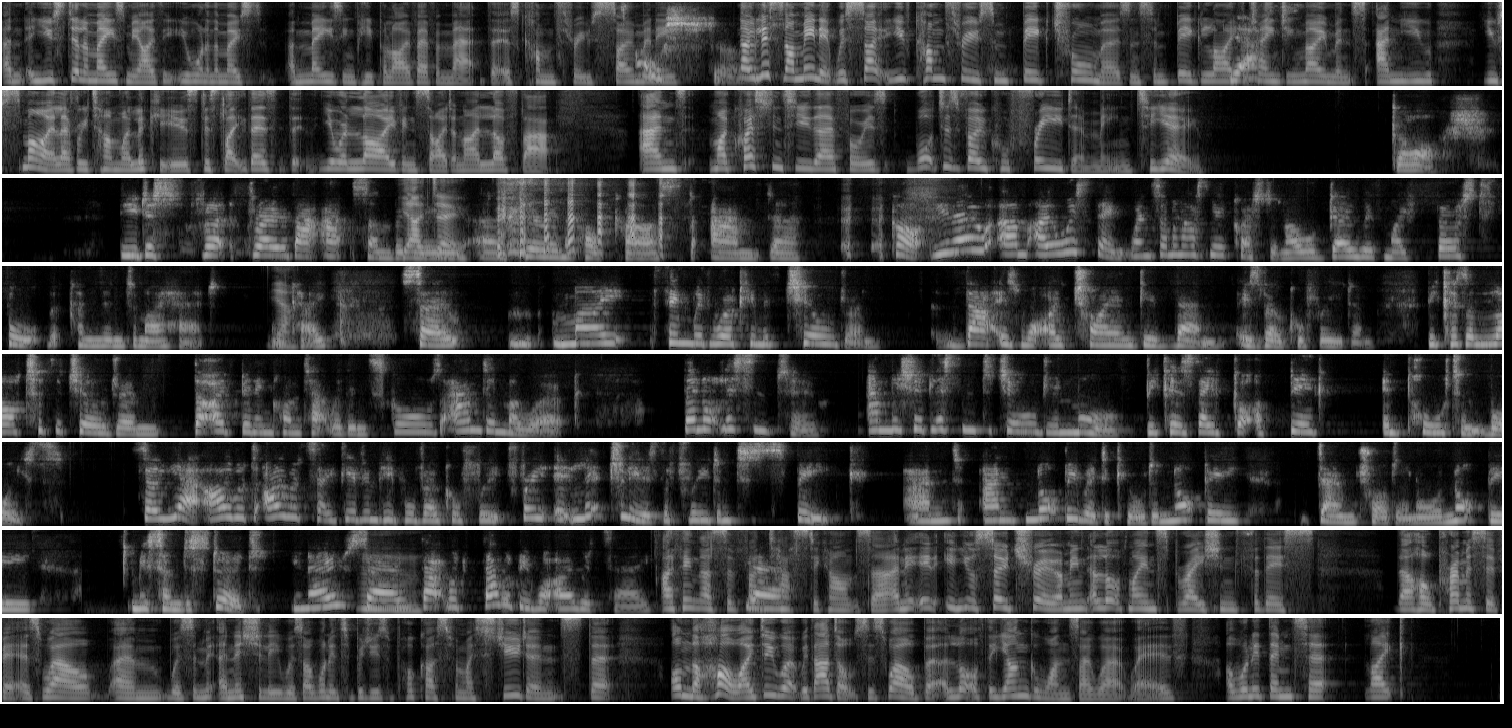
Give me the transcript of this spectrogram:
and, and, you still amaze me. I think you're one of the most amazing people I've ever met that has come through so oh, many. Oh, sure. No, listen, I mean it. Was so you've come through some big traumas and some big life changing yes. moments, and you you smile every time I look at you. It's just like there's you're alive inside, and I love that. And my question to you, therefore, is what does vocal freedom mean to you? Gosh, you just th- throw that at somebody yeah. Uh, during a podcast, and uh, God, you know, um, I always think when someone asks me a question, I will go with my first thought that comes into my head. Yeah. Okay, so my thing with working with children that is what I try and give them is vocal freedom. Because a lot of the children that I've been in contact with in schools and in my work, they're not listened to. And we should listen to children more because they've got a big, important voice. So yeah, I would I would say giving people vocal free free it literally is the freedom to speak and and not be ridiculed and not be downtrodden or not be misunderstood you know so mm. that would that would be what i would say i think that's a fantastic yeah. answer and it, it, you're so true i mean a lot of my inspiration for this the whole premise of it as well um, was initially was i wanted to produce a podcast for my students that on the whole i do work with adults as well but a lot of the younger ones i work with i wanted them to like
